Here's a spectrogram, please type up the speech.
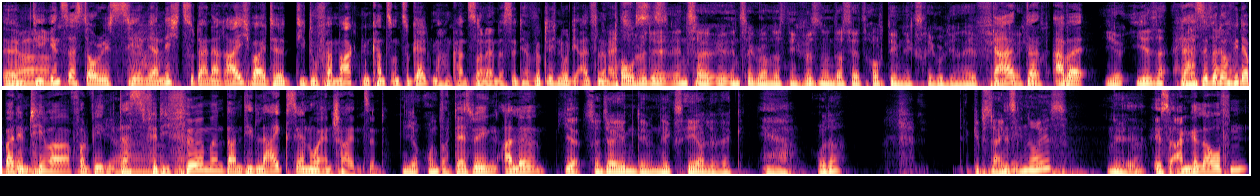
ähm, Ja. die Insta-Stories zählen ja nicht zu deiner Reichweite, die du vermarkten kannst und zu Geld machen kannst, Ja. sondern das sind ja wirklich nur die einzelnen Als Posts. würde Insta Instagram das nicht wissen und das jetzt auch demnächst regulieren. Ey, Da, da, aber ihr, ihr da sind wir doch wieder bei dem. Thema, von wegen, Ja. dass für die Firmen dann die Likes ja nur entscheidend sind. Ja, und Und deswegen alle hier. sind ja eben demnächst eh alle weg, Ja. oder? Gibt es da eigentlich Ist- Neues? Nee, ne? Ist angelaufen.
